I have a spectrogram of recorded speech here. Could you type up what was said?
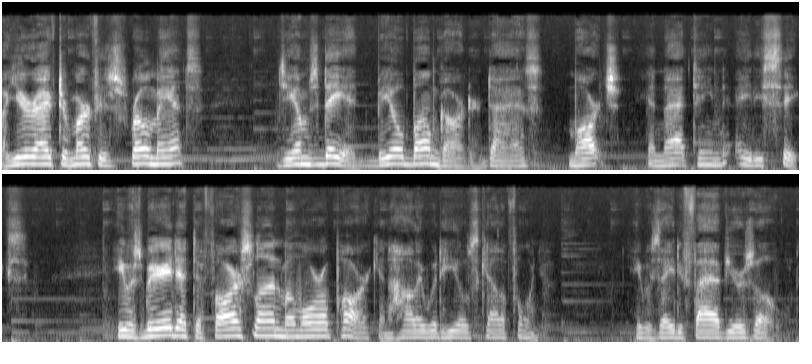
A year after Murphy's romance, Jim's dead. Bill Baumgartner dies March in 1986. He was buried at the Forest Lawn Memorial Park in Hollywood Hills, California. He was 85 years old.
